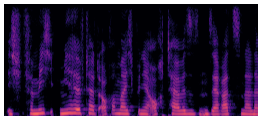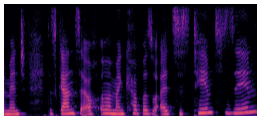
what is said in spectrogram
ich, für mich, mir hilft halt auch immer, ich bin ja auch teilweise ein sehr rationaler Mensch, das Ganze auch immer, meinen Körper so als System zu sehen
